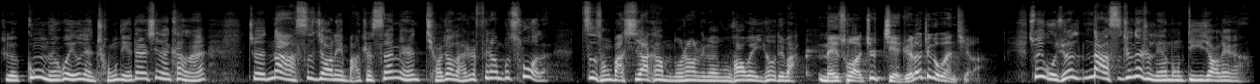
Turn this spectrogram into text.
这个功能会有点重叠。但是现在看来，这纳斯教练把这三个人调教的还是非常不错的。自从把西亚卡姆挪上这个五号位以后，对吧？没错，就解决了这个问题了。所以我觉得纳斯真的是联盟第一教练啊，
